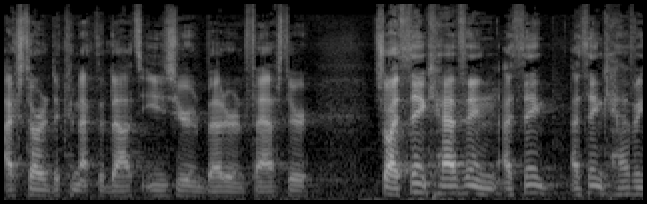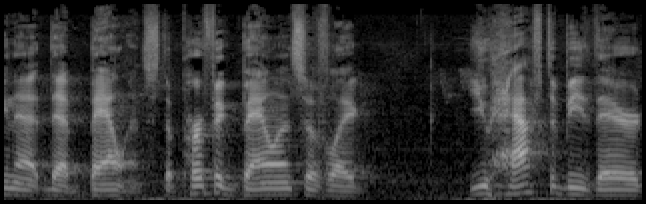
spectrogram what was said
I started to connect the dots easier and better and faster. So I think having, I think, I think having that that balance, the perfect balance of like, you have to be there,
